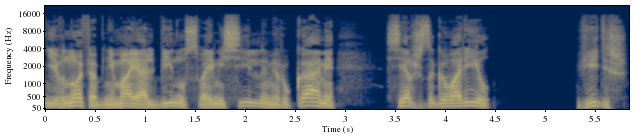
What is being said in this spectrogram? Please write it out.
И вновь, обнимая Альбину своими сильными руками, Серж заговорил. «Видишь,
